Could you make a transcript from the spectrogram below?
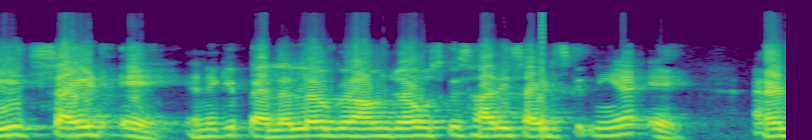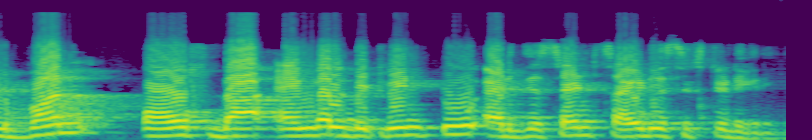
ईच साइड ए यानी कि पैरेलोग्राम जो है, उसकी सारी साइड्स कितनी है? A and one of the angle between two adjacent side is 60 degree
